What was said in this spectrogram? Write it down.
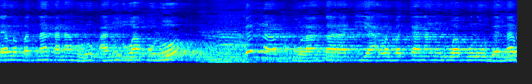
teh lebetna kana huruf anu 20 genap kulantaran iya lebet kana anu 20 genap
